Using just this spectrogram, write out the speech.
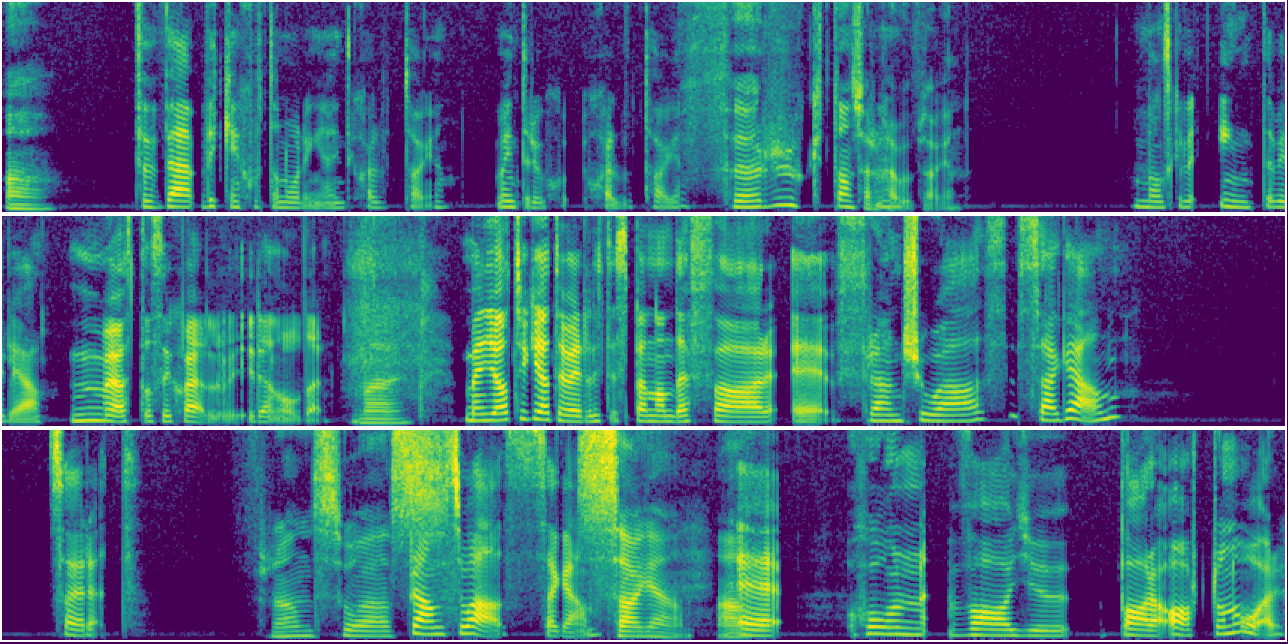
Ja. För vem, vilken 17-åring är inte självupptagen? Var inte du sj- självupptagen? Fruktansvärt Mm. självupptagen. Man skulle inte vilja möta sig själv i den åldern. Nej. Men jag tycker att det är lite spännande för eh, Françoise Sagan. Sa jag rätt? Françoise Françoise Sagan. Sagan. Ja. Eh, hon var ju bara 18 år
